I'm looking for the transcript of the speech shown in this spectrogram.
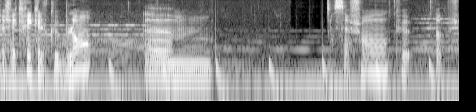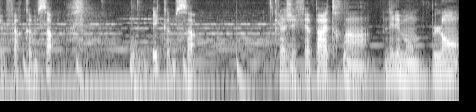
Là, je vais créer quelques blancs. Euh, sachant que, hop, je vais le faire comme ça. Et comme ça. Donc là, j'ai fait apparaître un élément blanc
